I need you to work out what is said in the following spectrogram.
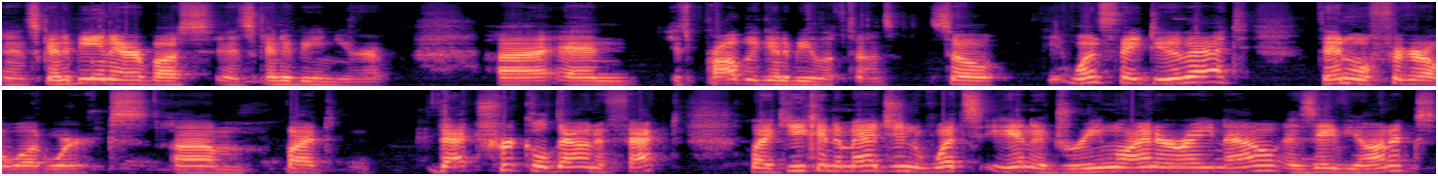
And it's going to be an airbus it's going to be in europe. Uh, and it's probably going to be lufthansa. So once they do that then we'll figure out what works. Um, but that trickle down effect, like you can imagine what's in a Dreamliner right now as avionics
